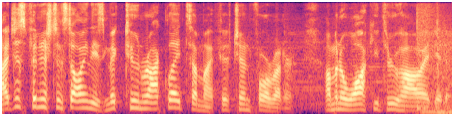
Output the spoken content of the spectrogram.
I just finished installing these Mictune rock lights on my 5th Gen 4Runner. I'm going to walk you through how I did it.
